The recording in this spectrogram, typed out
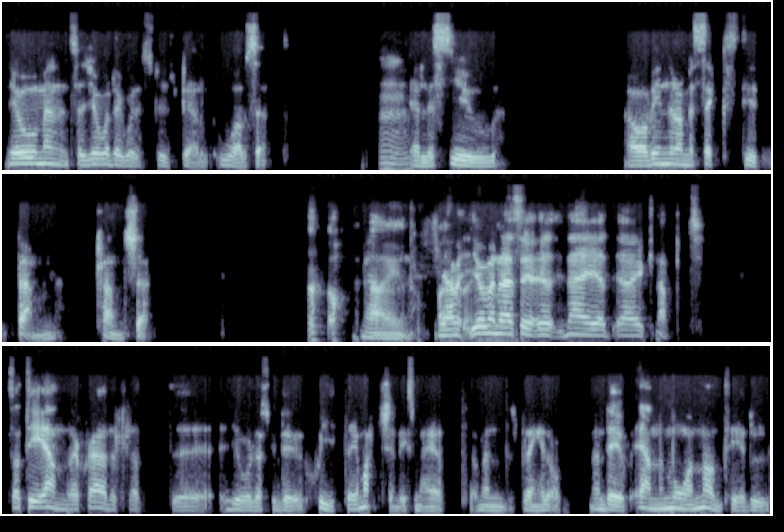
Jo, men så Georgia går till slutspel oavsett. Mm. LSU, ja, vinner de med 65, kanske. men, nej, ja, ja, men alltså, nej, jag, jag är knappt. Så att det är enda skälet till att eh, Georgia skulle skita i matchen liksom är att ja, men det spelar ingen roll. Men det är en månad till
